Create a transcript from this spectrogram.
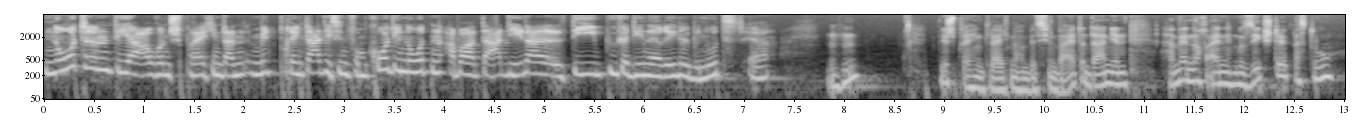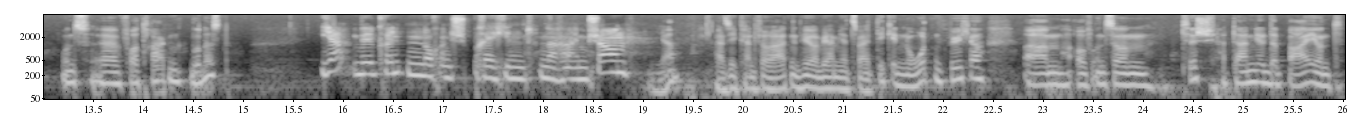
Noten, die er auch entsprechend dann mitbringt. Klar, die sind vom Chor aber da hat jeder die Bücher, die in der Regel benutzt. Ja. Mhm. Wir sprechen gleich noch ein bisschen weiter. Daniel, haben wir noch ein Musikstück, was du uns äh, vortragen würdest? Ja, wir könnten noch entsprechend nach einem schauen. Ja, also ich kann verraten, wir haben hier zwei dicke Notenbücher ähm, auf unserem Tisch, hat Daniel dabei und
